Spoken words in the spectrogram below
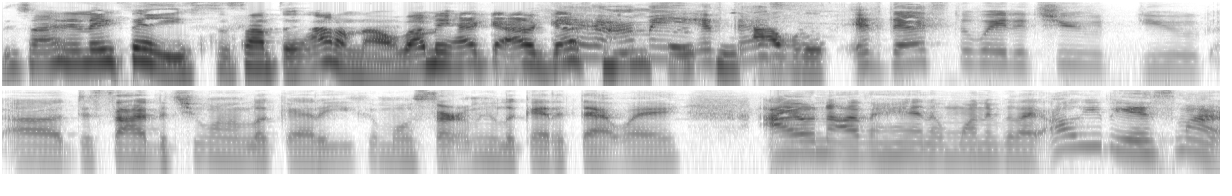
Ain't in their face or something. I don't know. I mean, I, I guess Yeah, I mean, if that's would. if that's the way that you you uh, decide that you want to look at it, you can most certainly look at it that way. I, on the other hand, am want to be like, oh, you being smart.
